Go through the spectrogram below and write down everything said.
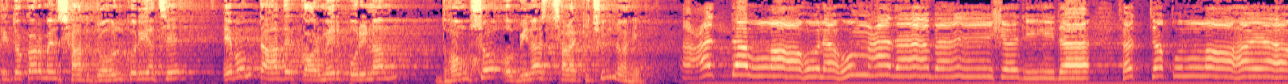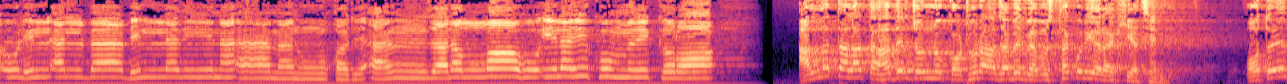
কৃতকর্মের স্বাদ গ্রহণ করিয়াছে এবং তাহাদের কর্মের পরিণাম ধ্বংস ও বিনাশ ছাড়া কিছুই নহে أعد الله لهم عذابا شديدا فاتقوا الله يا أولي الألباب الذين آمنوا قد أنزل الله إليكم ذكرا আল্লাহ তালা তাহাদের জন্য কঠোর আজাবের ব্যবস্থা করিয়া রাখিয়াছেন। অতএব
